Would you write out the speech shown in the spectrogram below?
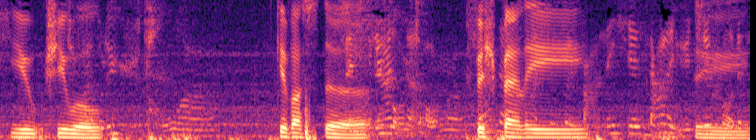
he, she will give us the fish belly, the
